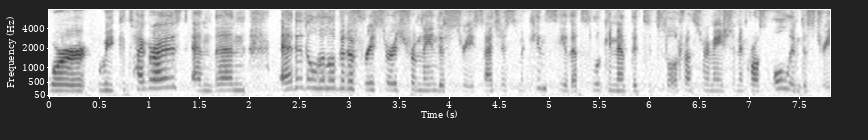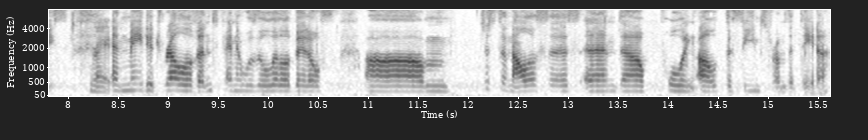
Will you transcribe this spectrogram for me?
were we categorized and then added a little bit of research from the industry, such as McKinsey, that's looking at the digital transformation across all industries, right. and made it relevant. And it was a little bit of um, just analysis and uh, pulling out the themes from the data.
